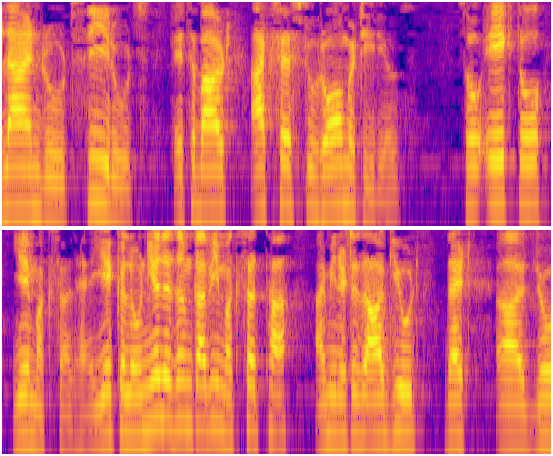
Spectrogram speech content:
land routes sea routes it's about access to raw materials so एक तो ये मकसद है ये कलोनियलिज्म का भी मकसद था I mean it is argued that जो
